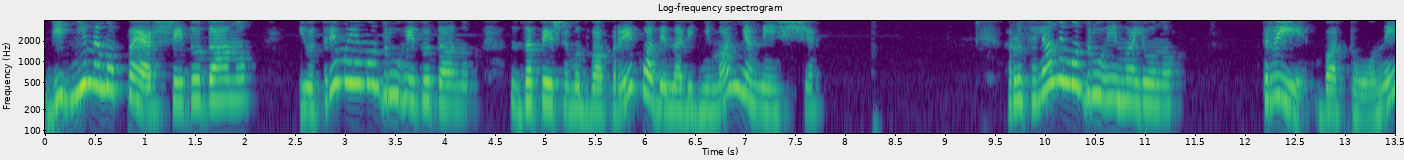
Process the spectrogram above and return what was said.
віднімемо перший доданок і отримаємо другий доданок. Запишемо два приклади на віднімання нижче. Розглянемо другий малюнок. Три батони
